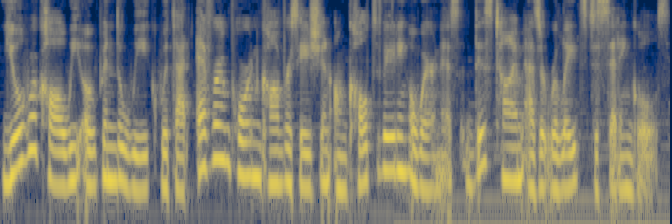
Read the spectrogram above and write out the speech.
You'll recall we opened the week with that ever important conversation on cultivating awareness, this time as it relates to setting goals.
